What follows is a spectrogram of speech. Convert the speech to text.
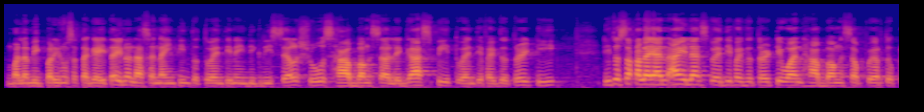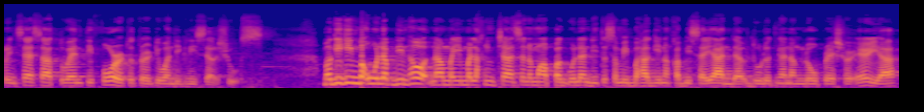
malamig pa rin sa Tagaytay no, nasa 19 to 29 degrees Celsius, habang sa Legazpi 25 to 30, dito sa Calayan Islands, 25 to 31, habang sa Puerto Princesa, 24 to 31 degrees Celsius. Magiging maulap din ho na may malaking chance ng mga pag-ulan dito sa may bahagi ng Kabisayan, dulot nga ng low pressure area.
